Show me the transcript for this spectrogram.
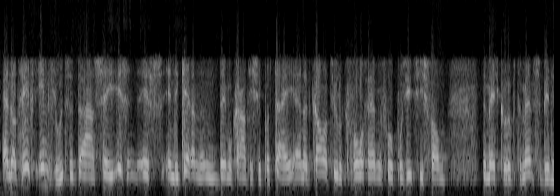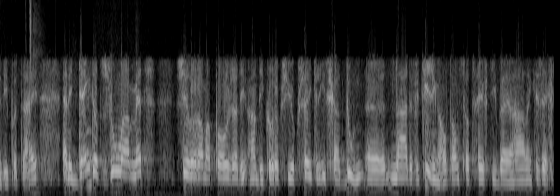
En dat heeft invloed. Het ANC is, is in de kern een democratische partij. En het kan natuurlijk gevolgen hebben voor posities van de meest corrupte mensen binnen die partij. En ik denk dat Zuma met Cyril Ramaphosa die aan die corruptie ook zeker iets gaat doen. Uh, na de verkiezingen althans, dat heeft hij bij herhaling gezegd.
